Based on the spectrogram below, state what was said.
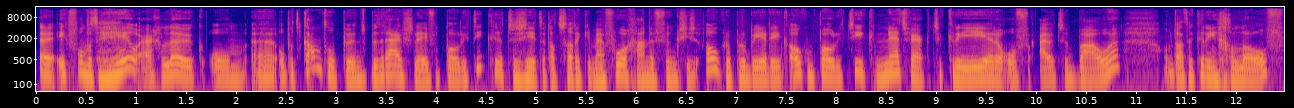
Uh, ik vond het heel erg leuk om uh, op het kantelpunt bedrijfsleven politiek te zitten. Dat zat ik in mijn voorgaande functies ook. Dan probeerde ik ook een politiek netwerk te creëren of uit te bouwen. Omdat ik erin geloof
